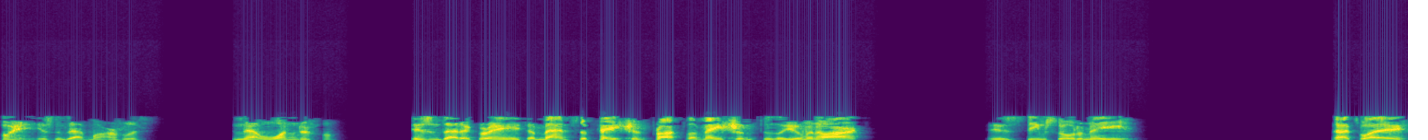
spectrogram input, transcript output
Boy, isn't that marvelous? Isn't that wonderful? Isn't that a great emancipation proclamation to the human heart? It seems so to me. That's why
